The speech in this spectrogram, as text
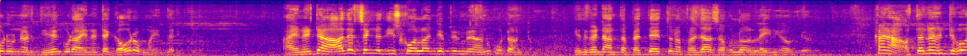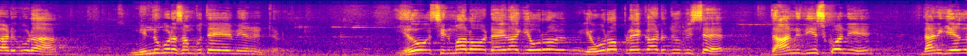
కూడా ఉన్నాడు. దీని కూడా ఆయన అంటే గౌరవం మా ఇద్దరికి కూడా ఆయన అంటే ఆదర్శంగా తీసుకోవాలని చెప్పి మేము అనుకుంటా ఉంటాం. ఎందుకంటే అంత పెద్ద ఎత్తున ప్రజాసభలో లైన్గా ఉంటాడు కానీ అతనంటి వాడు కూడా నిన్ను కూడా చంపితే ఏమి అని అంటాడు. ఏదో ఒక సినిమాలో డైలాగ్ ఎవరో ఎవరో ప్లే కార్డు చూపిస్తే దాన్ని తీసుకొని దానికి ఏదో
